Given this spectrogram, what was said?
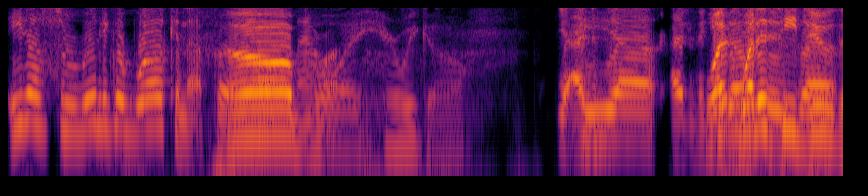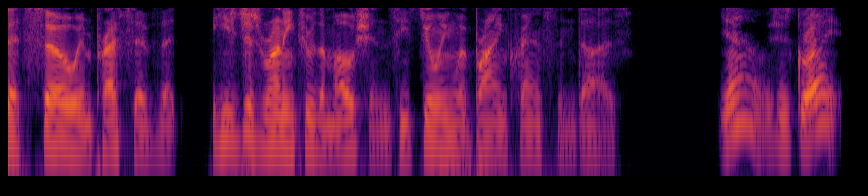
he does some really good work in that first Oh half an hour. boy, here we go. Yeah, I didn't, He uh, I didn't think What does what does he do uh, that's so impressive that he's just running through the motions? He's doing what Bryan Cranston does. yeah, which is great.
